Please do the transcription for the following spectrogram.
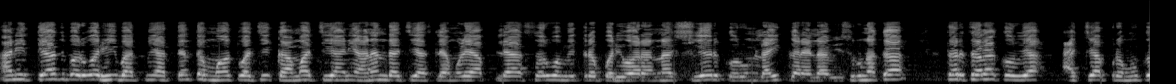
आणि त्याचबरोबर ही बातमी अत्यंत महत्वाची कामाची आणि आनंदाची असल्यामुळे आपल्या सर्व मित्र परिवारांना शेअर करून लाईक करायला विसरू नका. तर चला करूया आजच्या प्रमुख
